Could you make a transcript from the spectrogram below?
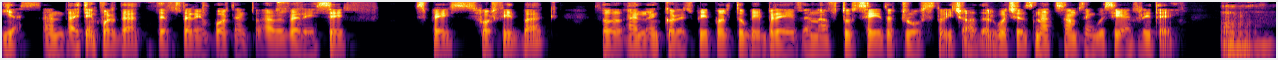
Yes, and I think for that it's very important to have a very safe space for feedback. So and encourage people to be brave enough to say the truth to each other, which is not something we see every day. うん。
